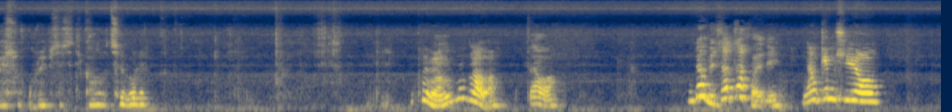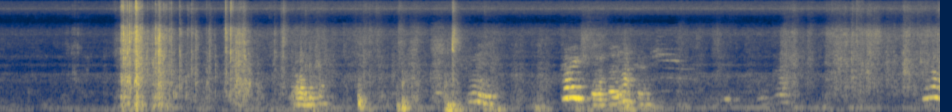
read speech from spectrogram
ეს უყურებს ესეთი გაოცებული. თქვენ რა გავა. დავა. დაბი საწახვედი ნაკიმშიო აბა მ გაიწოდა ნახე. ნო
